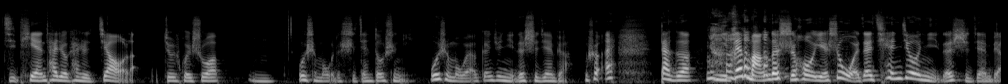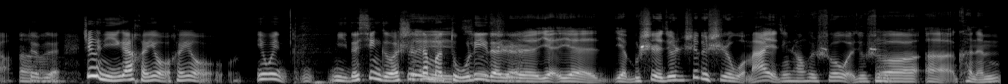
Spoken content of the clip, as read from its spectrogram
几天他就开始叫了，就会说，嗯。为什么我的时间都是你？为什么我要根据你的时间表？我说，哎，大哥，你在忙的时候，也是我在迁就你的时间表，对不对？这个你应该很有很有，因为你的性格是那么独立的人，也也也不是，就是这个是我妈也经常会说我，就说呃，可能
